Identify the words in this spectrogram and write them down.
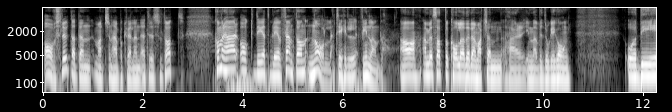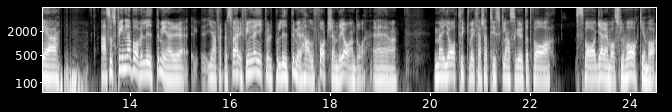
avslutat den matchen här på kvällen. Ett resultat kommer här och det blev 15-0 till Finland. Ja, jag satt och kollade den matchen här innan vi drog igång. Och det... Alltså Finland var väl lite mer, eh, jämfört med Sverige, Finland gick väl på lite mer halvfart kände jag ändå. Eh, men jag tycker väl kanske att Tyskland såg ut att vara svagare än vad Slovakien var.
